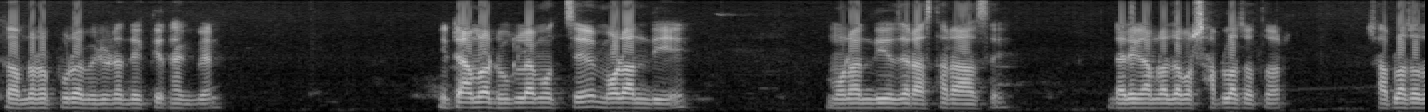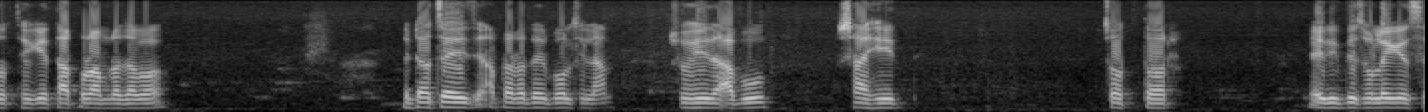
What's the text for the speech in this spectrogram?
তো আপনারা পুরো ভিডিওটা দেখতে থাকবেন। এটা আমরা ঢুকলাম হচ্ছে মডার্ন দিয়ে। মডার্ন দিয়ে যে রাস্তাটা আছে ডাইরেক্ট আমরা যাব শাপলা চত্বর। শাপলা চত্বর থেকে তারপর আমরা যাব, এটা হচ্ছে এই যে আপনাদের বলছিলাম, শহীদ আবু শাহিদ চত্বর। এই দিক দিয়ে চলে গেছে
